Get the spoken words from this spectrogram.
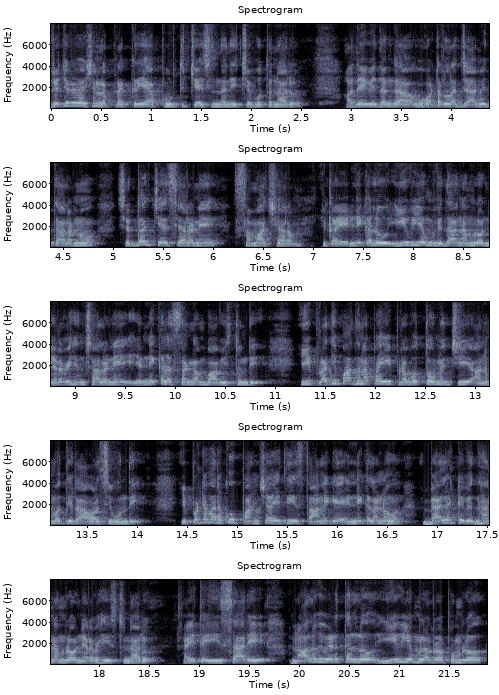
రిజర్వేషన్ల ప్రక్రియ పూర్తి చేసిందని చెబుతున్నారు. అదేవిధంగా ఓటర్ల జాబితాలను సిద్ధం చేశారని సమాచారం. ఇక ఎన్నికలు ఈవీఎం విధానంలో నిర్వహించాలని ఎన్నికల సంఘం భావిస్తుంది. ఈ ప్రతిపాదనపై ప్రభుత్వం నుంచి అనుమతి రావాల్సి ఉంది. ఇప్పటి వరకు పంచాయతీ స్థానిక ఎన్నికలను బ్యాలెట్ విధానంలో నిర్వహిస్తున్నారు. అయితే ఈసారి నాలుగు విడతల్లో ఈవీఎంల రూపంలో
